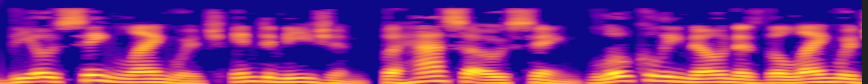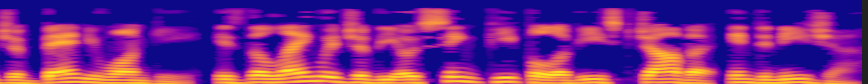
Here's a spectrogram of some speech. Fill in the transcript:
The Osing language Indonesian, Bahasa Osing, locally known as the language of Banyuwangi, is the language of the Osing people of East Java, Indonesia.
